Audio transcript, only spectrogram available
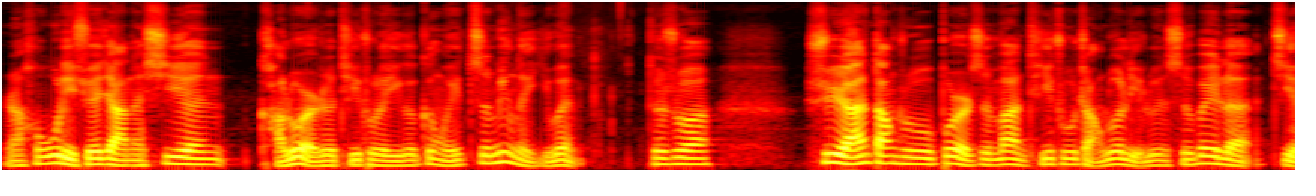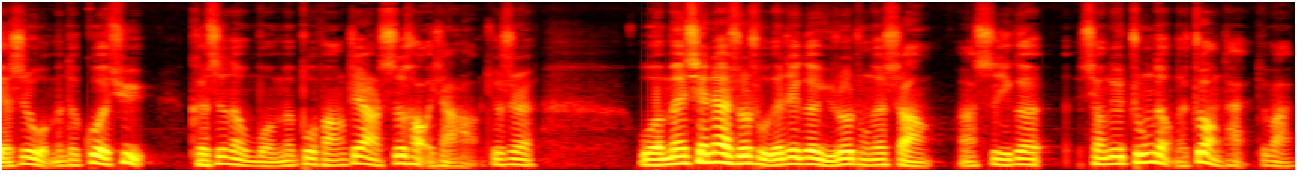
然后物理学家呢，西恩·卡洛尔则提出了一个更为致命的疑问，他说：“虽然当初波尔兹曼提出掌握理论是为了解释我们的过去，可是呢，我们不妨这样思考一下哈，就是我们现在所处的这个宇宙中的熵啊，是一个相对中等的状态，对吧？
